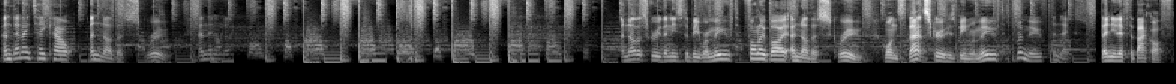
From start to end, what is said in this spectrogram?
and then I take out another screw, and then another. Another screw then needs to be removed, followed by another screw. Once that screw has been removed, remove the next. Then you lift the back off.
